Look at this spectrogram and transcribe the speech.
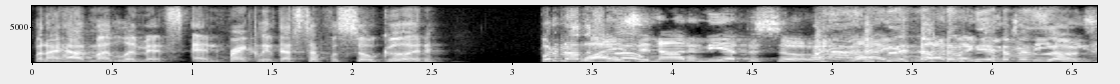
but I have my limits. And frankly, if that stuff was so good, Put it on the why show. is it not in the episode? Why, why do I keep episode? seeing these,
